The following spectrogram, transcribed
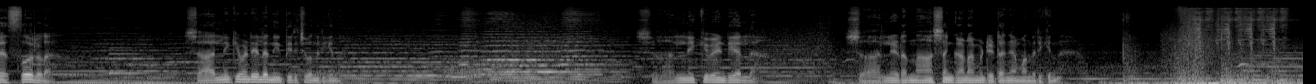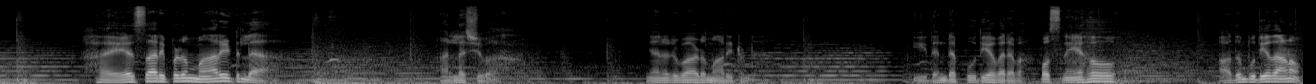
രസമില്ലടാ ശാലിനിക്ക് വേണ്ടിയല്ല നീ തിരിച്ചു വന്നിരിക്കുന്നത്? ശാലിനിക്ക് വേണ്ടിയല്ല. ശാലിനിയുടെ നാശം കാണാൻ വേണ്ടിയിട്ടാണ് ഞാൻ വന്നിരിക്കുന്നത് എസ് ആർ ഇപ്പോഴും മാറിയിട്ടില്ല. അല്ല ശിവ. ഞാൻ ഒരുപാട് മാറിയിട്ടുണ്ട്. ഇതെന്റെ പുതിയ വരവ. അപ്പോ സ്നേഹമോ അതും പുതിയതാണോ?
